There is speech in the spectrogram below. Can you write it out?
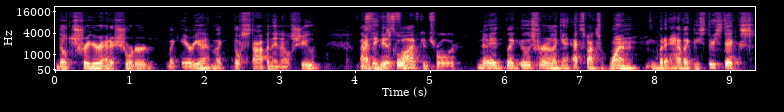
they'll trigger at a shorter like area, and like they'll stop and then they'll shoot. That's I think the it's cool. PS5 controller. No, it like it was for like an Xbox One, but it had like these three sticks,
